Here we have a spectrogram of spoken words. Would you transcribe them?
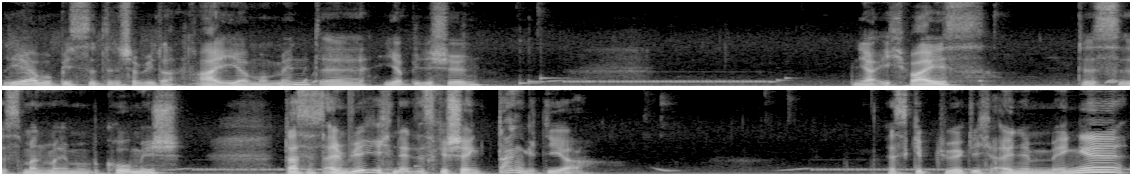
Lea, wo bist du denn schon wieder? Ah, hier, Moment. Äh, hier, bitteschön. Ja, ich weiß. Das ist manchmal immer komisch. Das ist ein wirklich nettes Geschenk. Danke dir. Es gibt wirklich eine Menge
